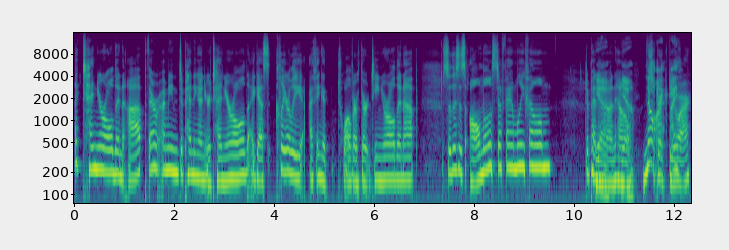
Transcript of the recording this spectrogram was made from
like 10 year old and up. There, I mean, depending on your 10 year old, I guess clearly, I think a 12 or 13 year old and up. So this is almost a family film, depending Yeah, on how yeah. No, I- strict you I- are.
